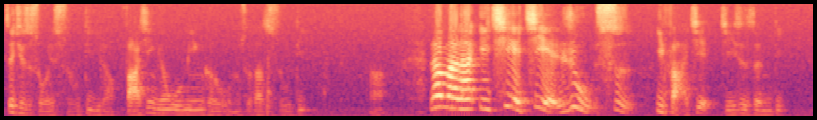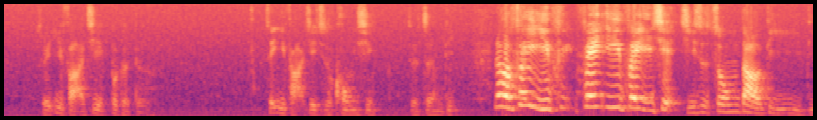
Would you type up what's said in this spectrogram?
这就是所谓熟地了，法性跟无名合，我们说它是熟地，啊，那么呢，一切界入是一法界，即是真谛，所以一法界不可得，这一法界就是空性，这是真谛。那么非一非非一非一切，即是中道第一义谛，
